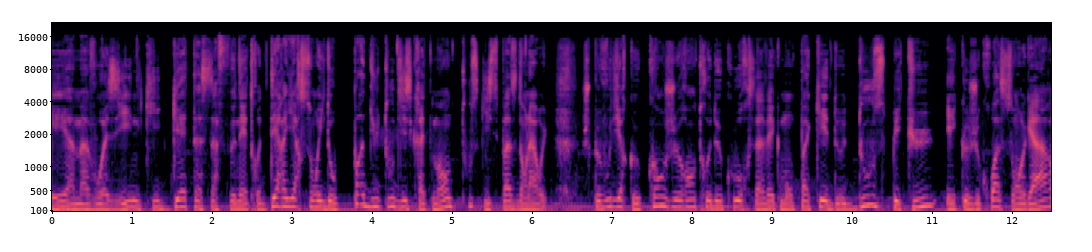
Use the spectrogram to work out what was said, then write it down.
et à ma voisine qui guette à sa fenêtre derrière son rideau, pas du tout discrètement, tout ce qui se passe dans la rue. Je peux vous dire que quand je rentre de course avec mon paquet de 12 PQ et que je croise son regard,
